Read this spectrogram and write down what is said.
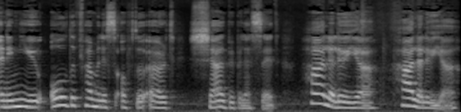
and in you all the families of the earth shall be blessed. Hallelujah! Hallelujah!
